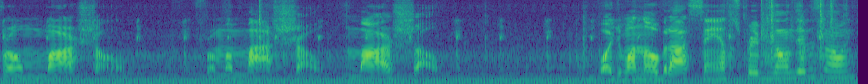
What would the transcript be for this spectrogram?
from marshal. From a marshal. Marshal. Não pode manobrar sem a supervisão deles não, hein?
